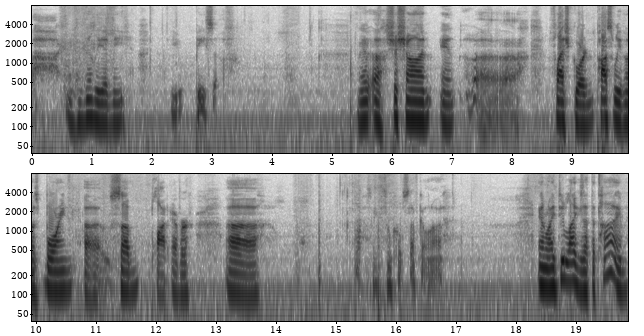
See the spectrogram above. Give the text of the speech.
"Ah, oh, you humiliated me, you piece of." Uh, Sha Shan and uh, Flash Gordon, possibly the most boring uh, subplot ever. Uh, some cool stuff going on. And what I do like is at the time,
